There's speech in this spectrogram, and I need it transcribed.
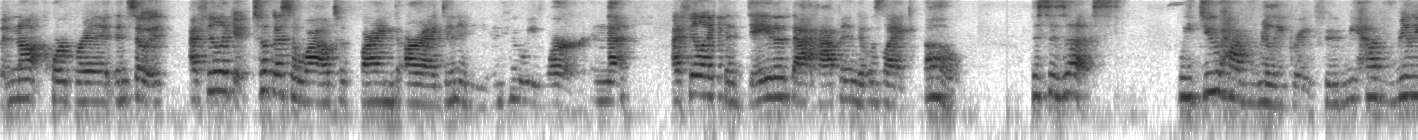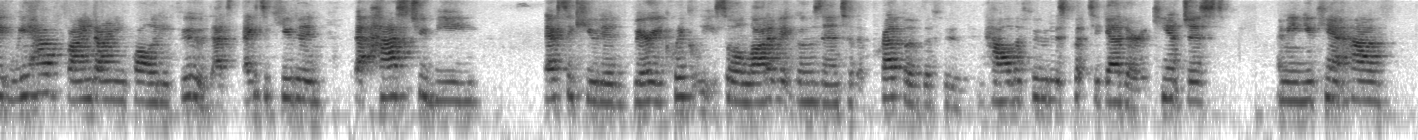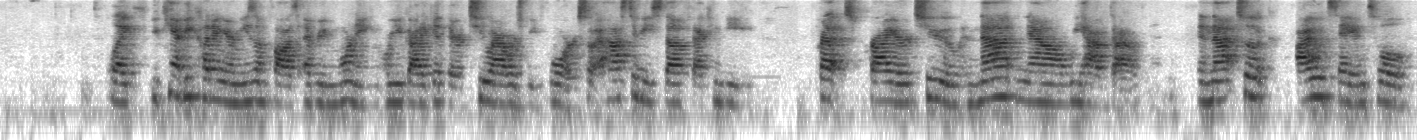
but not corporate. And so it, I feel like it took us a while to find our identity and who we were. And that I feel like the day that that happened, it was like, oh, this is us. We do have really great food. We have really, we have fine dining quality food that's executed, that has to be executed very quickly. So a lot of it goes into the prep of the food and how the food is put together. It can't just, I mean, you can't have like you can't be cutting your mise en place every morning or you got to get there two hours before. So it has to be stuff that can be prepped prior to, and that now we have dialed in. And that took, I would say, until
